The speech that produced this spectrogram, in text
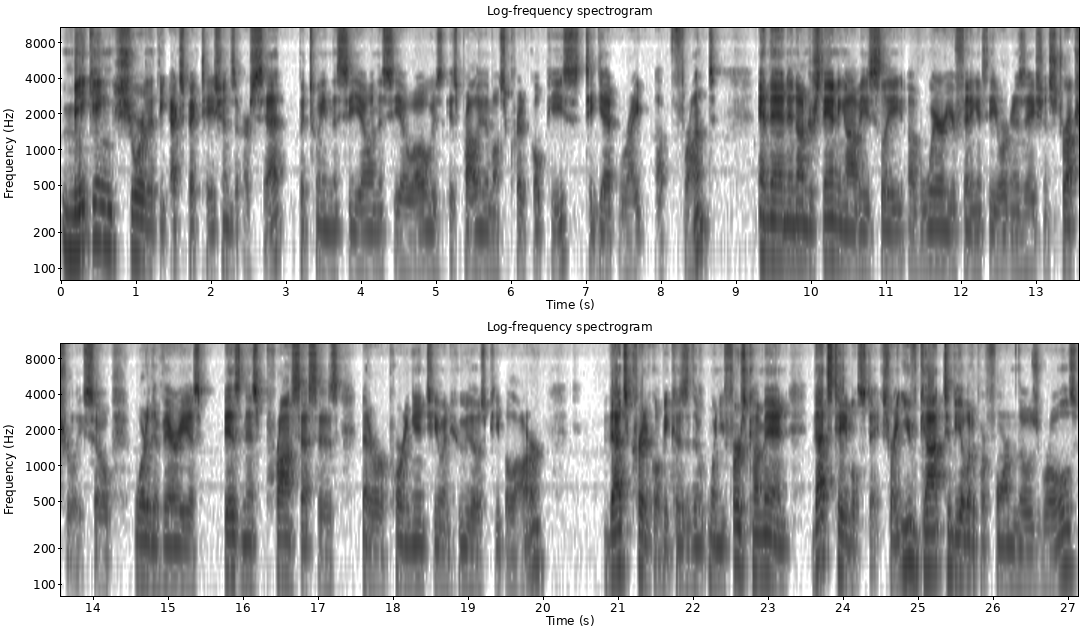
making sure that the expectations are set between the CEO and the COO is, is probably the most critical piece to get right up front. And then an understanding, obviously, of where you're fitting into the organization structurally. So, what are the various business processes that are reporting into you and who those people are? That's critical because the, when you first come in, that's table stakes, right? You've got to be able to perform those roles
